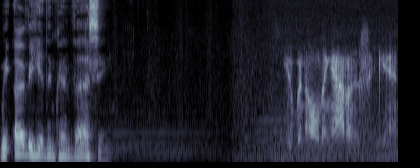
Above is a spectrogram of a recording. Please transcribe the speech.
we overhear them conversing. You've been holding holding out on us again.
